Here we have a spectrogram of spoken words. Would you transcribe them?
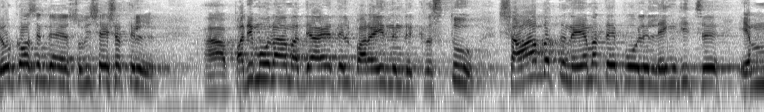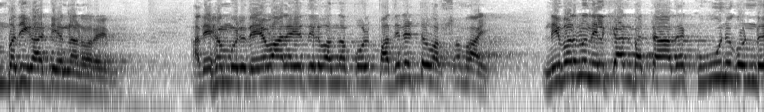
ലൂക്കോസിന്റെ സുവിശേഷത്തിൽ പതിമൂന്നാം അധ്യായത്തിൽ പറയുന്നുണ്ട് ക്രിസ്തു ശാപത്ത് നിയമത്തെ പോലും ലംഘിച്ച് എമ്പതി കാട്ടി എന്നാണ് പറയുന്നത്. അദ്ദേഹം ഒരു ദേവാലയത്തിൽ വന്നപ്പോൾ പതിനെട്ട് വർഷമായി നിവർന്നു നിൽക്കാൻ പറ്റാതെ കൂനുകൊണ്ട്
